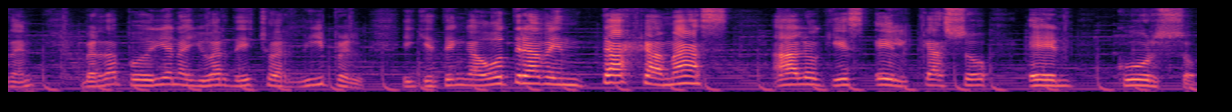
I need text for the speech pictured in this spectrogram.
den, ¿verdad? Podrían ayudar de hecho a Ripple y que tenga otra ventaja más a lo que es el caso en curso.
